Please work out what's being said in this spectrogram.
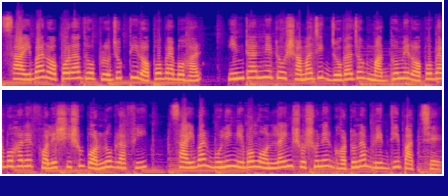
সাইবার অপরাধ ও প্রযুক্তির অপব্যবহার। ইন্টারনেট ও সামাজিক যোগাযোগ মাধ্যমের অপব্যবহারের ফলে শিশু পর্নোগ্রাফি, সাইবার বুলিং এবং অনলাইন শোষণের ঘটনা বৃদ্ধি পাচ্ছে।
